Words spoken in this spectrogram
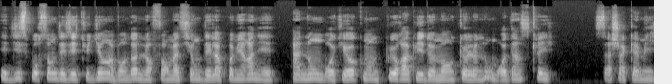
et 10% des étudiants abandonnent leur formation dès la première année, un nombre qui augmente plus rapidement que le nombre d'inscrits. Sacha Camille.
